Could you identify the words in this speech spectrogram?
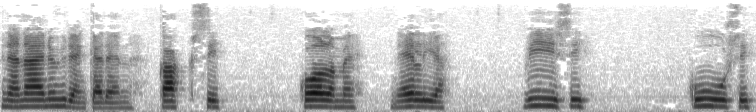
Minä näen yhden käden, kaksi, kolme, neljä, viisi, kuusi,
